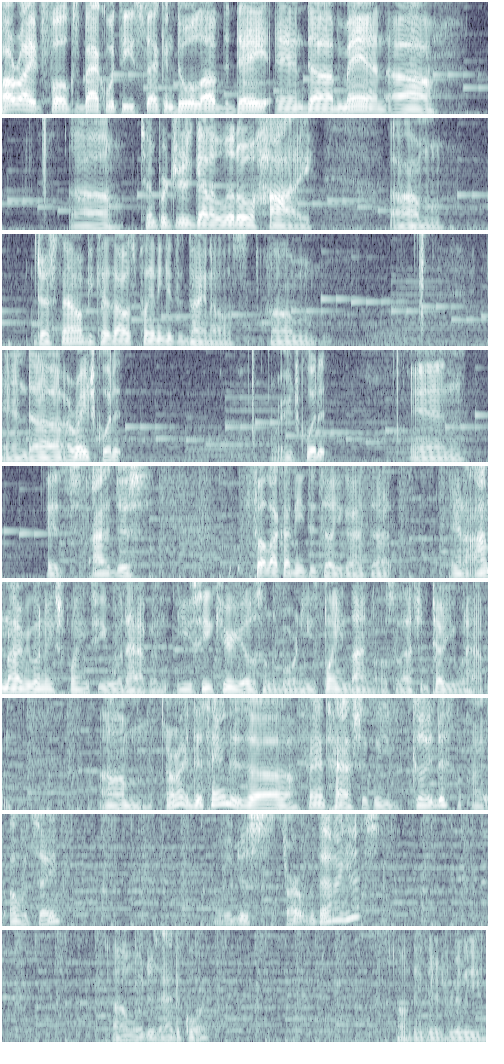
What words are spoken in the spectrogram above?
All right, folks, back with the second duel of the day, and uh, man, uh, uh, temperatures got a little high, um, just now because I was playing against dinos, um, and uh, I rage quit it, rage quit it, and it's I just felt like I need to tell you guys that. And I'm not even going to explain to you what happened. You see Curios on the board, and he's playing Dino, so that should tell you what happened. Um, all right, this hand is uh, fantastically good, I, I would say. We'll just start with that, I guess. Um, we'll just add the core. I don't think there's really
